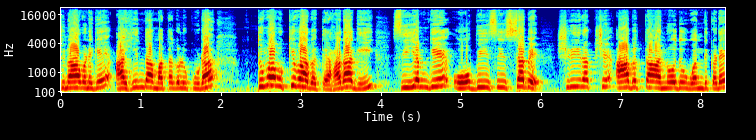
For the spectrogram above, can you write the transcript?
ಚುನಾವಣೆಗೆ ಅಹಿಂದ ಮತಗಳು ಕೂಡ ತುಂಬಾ ಮುಖ್ಯವಾಗುತ್ತೆ. ಹಾಗಾಗಿ ಸಿಎಂಗೆ ಒಬಿಸಿ ಸಭೆ ಶ್ರೀರಕ್ಷೆ ಆಗುತ್ತಾ ಅನ್ನೋದು ಒಂದು ಕಡೆ.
